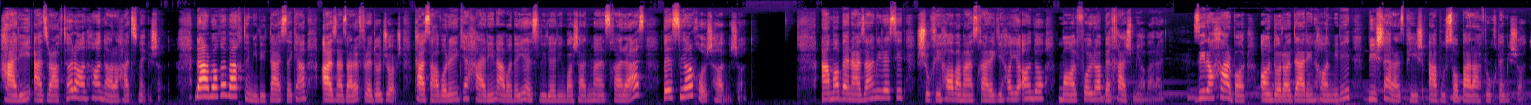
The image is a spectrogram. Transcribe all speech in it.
هری از رفتار آنها ناراحت نمی‌شد در واقع وقتی می‌دید دست کم از نظر فرد و جورج تصور اینکه هری نواده اسلیدرین باشد مسخره است بسیار خوشحال می‌شد اما به نظر می رسید شوخی ها و مسخرگی های آن دو مالفوی را به خشم می آورد. زیرا هر بار آن دو را در این حال می‌دید بیشتر از پیش عبوس و برافروخته می‌شد.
